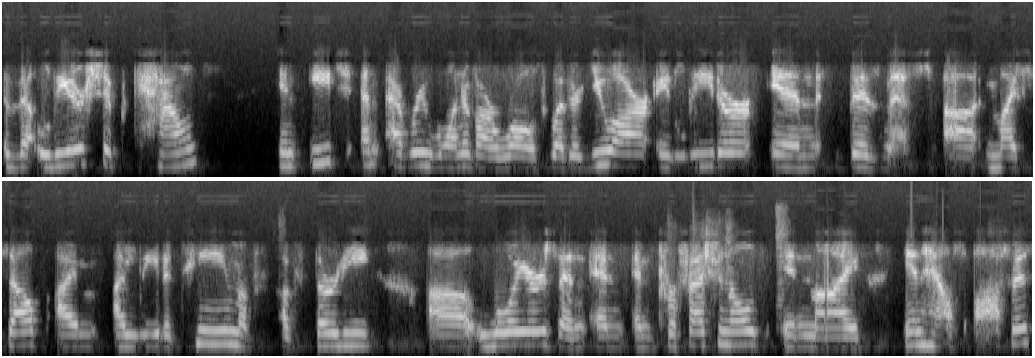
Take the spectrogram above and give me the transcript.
that leadership counts in each and every one of our roles, whether you are a leader in business. Uh, myself, I'm, I lead a team of, of 30 uh, lawyers and, and, and professionals in my in-house office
